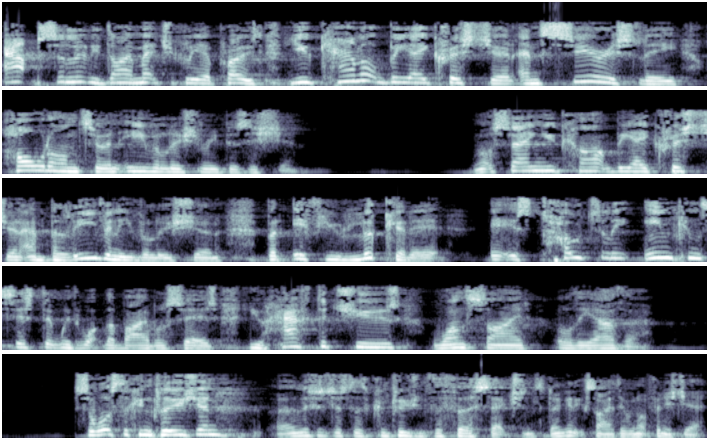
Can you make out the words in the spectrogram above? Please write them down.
absolutely diametrically opposed. You cannot be a Christian and seriously hold on to an evolutionary position. I'm not saying you can't be a Christian and believe in evolution, but if you look at it, it is totally inconsistent with what the Bible says. You have to choose one side or the other. So what's the conclusion? And this is just the conclusion for the first section, so don't get excited, we're not finished yet.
